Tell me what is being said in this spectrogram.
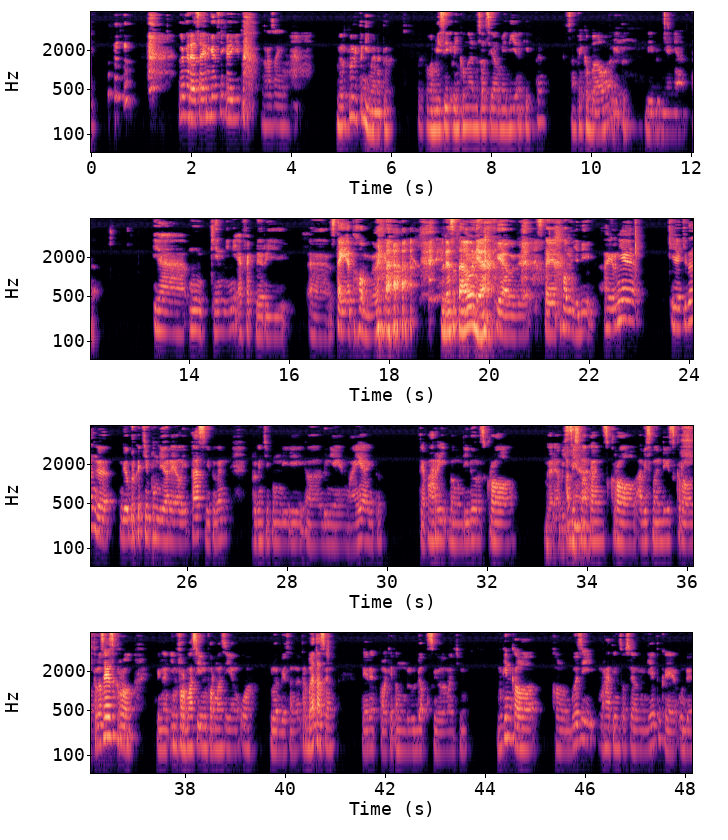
Lu ngerasain gak sih kayak gitu? ngerasain Menurut lu itu gimana tuh? Kondisi lingkungan sosial media kita sampai ke bawah gitu di dunia nyata. ya mungkin ini efek dari eh, stay at home Udah setahun ya? ya udah stay at home jadi akhirnya ya kita nggak nggak berkecimpung di realitas gitu kan berkecimpung di eh, dunia yang maya gitu. Tiap hari bangun tidur scroll. Gak ada habis habisnya. makan scroll. Habis mandi scroll. Terus saya scroll dengan informasi-informasi yang wah luar biasa. Nggak terbatas kan? Akhirnya kalau kita membeludak segala macam. Mungkin kalau kalau gue sih merhatiin sosial media tuh kayak udah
